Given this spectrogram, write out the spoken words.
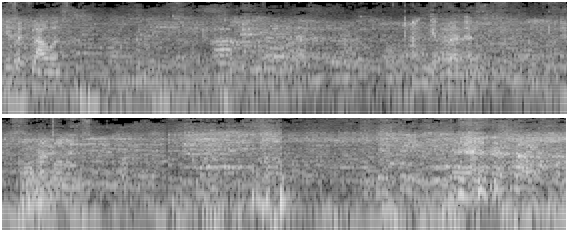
Tastes like flowers. I can get behind this. I want McDonald's.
